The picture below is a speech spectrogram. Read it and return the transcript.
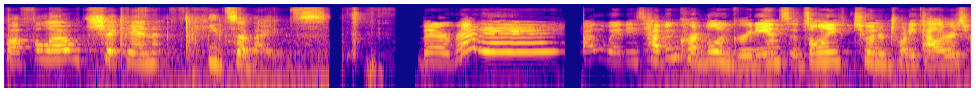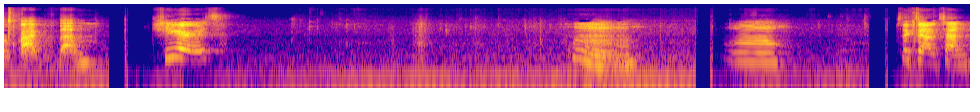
buffalo chicken pizza bites. They're ready! By the way, these have incredible ingredients. It's only 220 calories for five of them. Cheers! Hmm. Uh, six out of 10.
